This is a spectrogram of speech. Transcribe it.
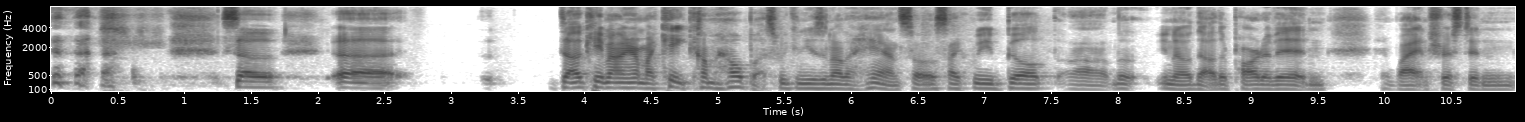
so, uh, Doug came out here. I'm like, hey, come help us. We can use another hand. So it's like we built, uh, the you know, the other part of it, and, and Wyatt and Tristan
